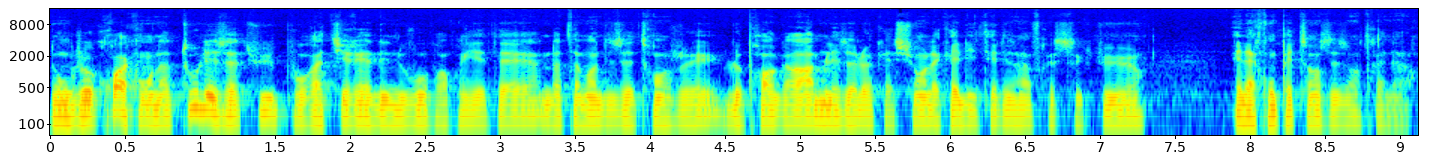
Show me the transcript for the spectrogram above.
Donc je crois qu'on a tous les atouts pour attirer des nouveaux propriétaires, notamment des étrangers, le programme, les allocations, la qualité des infrastructures et la compétence des entraîneurs.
